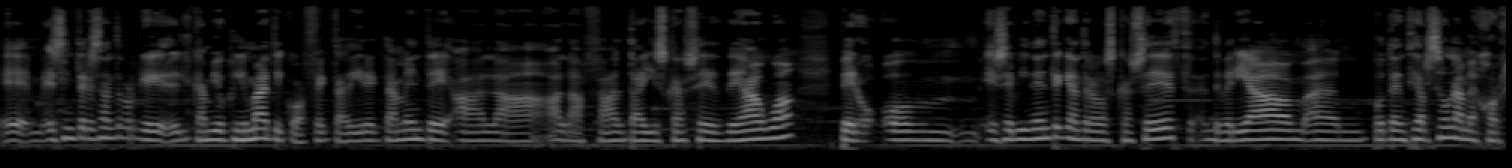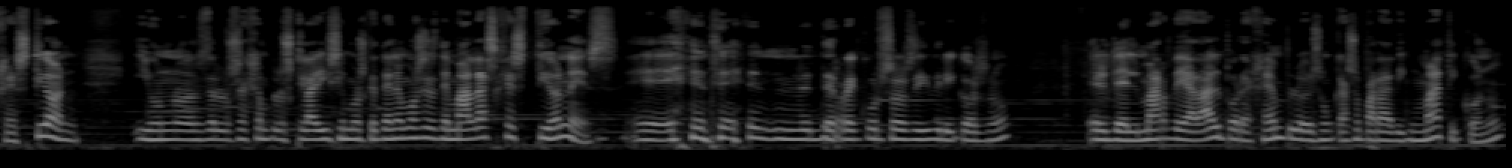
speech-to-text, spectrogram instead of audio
es interesante porque el cambio climático afecta directamente a la, a la falta y escasez de agua, pero um, es evidente que ante la escasez debería um, potenciarse una mejor gestión. Y uno de los ejemplos clarísimos que tenemos es de malas gestiones. Eh, de recursos hídricos, ¿no? El del mar de Aral, por ejemplo, es un caso paradigmático, ¿no?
